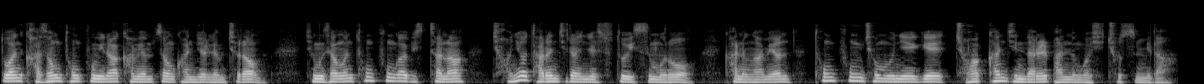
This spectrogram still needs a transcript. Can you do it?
또한 가성 통풍이나 감염성 관절염처럼 증상은 통풍과 비슷하나 전혀 다른 질환일 수도 있으므로 가능하면 통풍 전문의에게 정확한 진단을 받는 것이 좋습니다.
